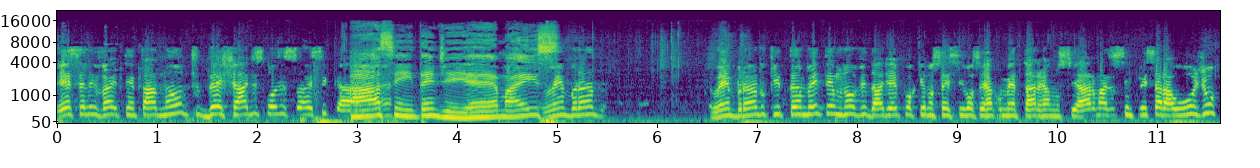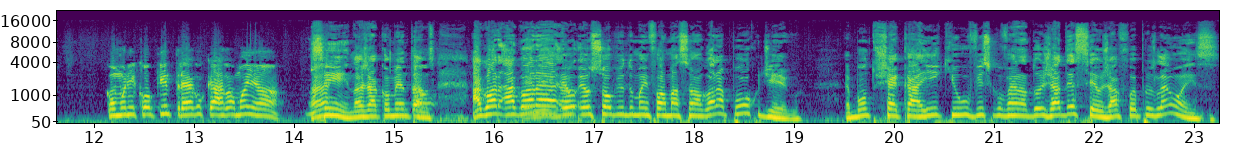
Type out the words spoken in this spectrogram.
Esse, ele vai tentar não deixar à disposição esse carro. Ah, né? sim, entendi. É, mas. Lembrando, Lembrando que também temos novidade aí, porque não sei se vocês já comentaram, já anunciaram, mas o Simplício Araújo comunicou que entrega o cargo amanhã. Né? Sim, nós já comentamos. Então, agora, agora já... eu, eu soube de uma informação agora há pouco, Diego. É bom tu checar aí que o vice-governador já desceu, já foi para os Leões.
